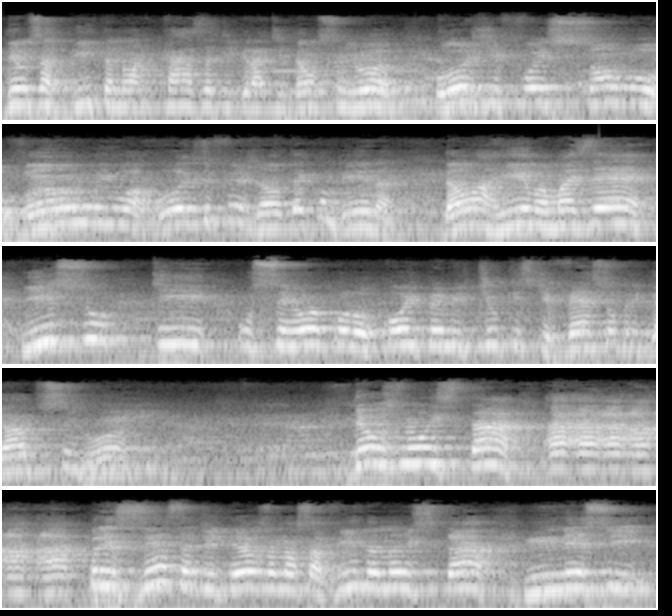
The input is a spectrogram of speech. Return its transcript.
Deus habita numa casa de gratidão, Senhor. Hoje foi só o ovão e o arroz e o feijão, até combina, dá uma rima, mas é isso que o Senhor colocou e permitiu que estivesse. Obrigado, Senhor. Deus não está, a, a, a, a presença de Deus na nossa vida não está nesse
